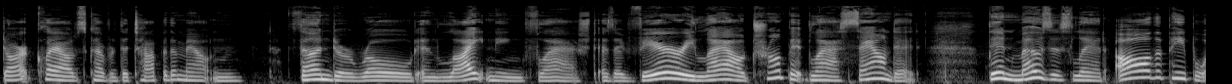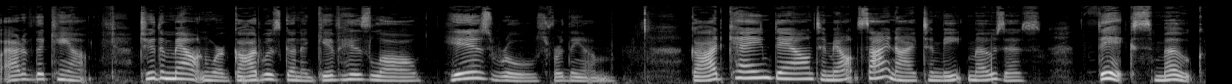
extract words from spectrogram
Dark clouds covered the top of the mountain. Thunder rolled and lightning flashed as a very loud trumpet blast sounded. Then Moses led all the people out of the camp to the mountain where God was going to give his law, his rules for them. God came down to Mount Sinai to meet Moses. Thick smoke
